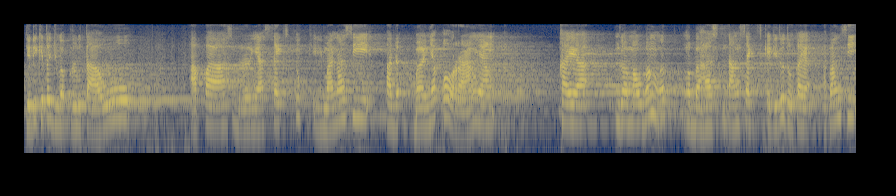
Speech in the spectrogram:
Jadi kita juga perlu tahu apa sebenarnya seks tuh gimana sih? Ada banyak orang yang kayak nggak mau banget ngebahas tentang seks kayak gitu tuh kayak apaan sih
